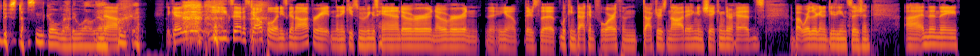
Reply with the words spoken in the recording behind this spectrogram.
this doesn't go very well. Yeah. No. Okay. He's got a scalpel and he's going to operate, and then he keeps moving his hand over and over, and you know, there's the looking back and forth, and doctors nodding and shaking their heads about where they're going to do the incision, uh, and then they,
